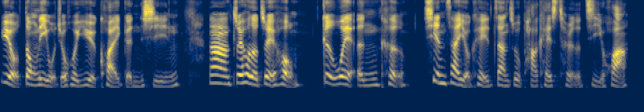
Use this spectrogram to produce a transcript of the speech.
越有动力，我就会越快更新。那最后的最后，各位恩客，现在有可以赞助 Podcaster 的计划，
